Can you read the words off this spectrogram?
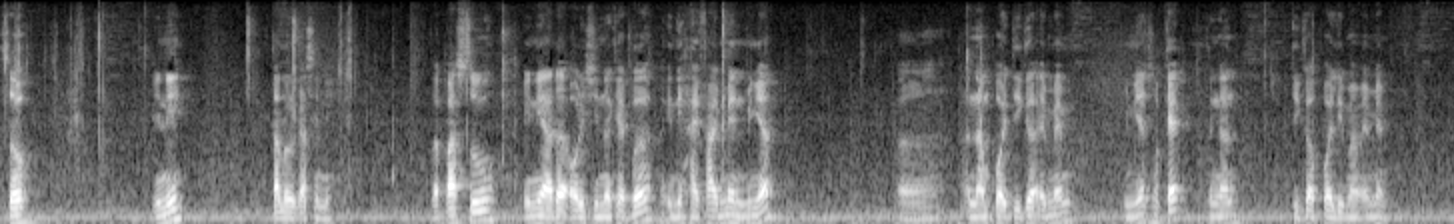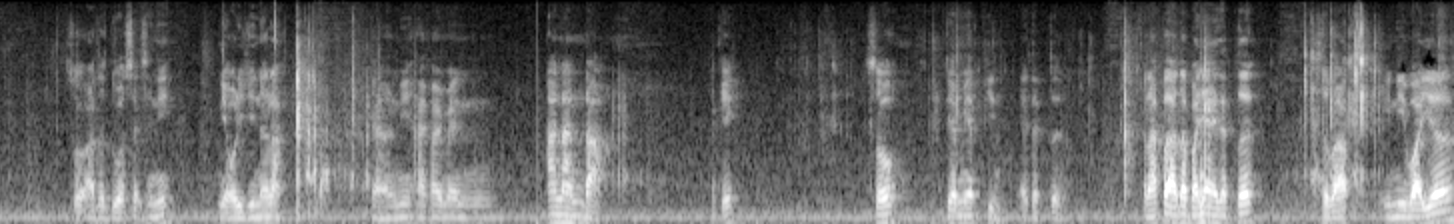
So, ini taruh dekat sini. Lepas tu ini ada original cable, ini Hi-Fi Man punya. Uh, 6.3 mm punya soket dengan 3.5 mm. So ada dua set sini. Ini original lah. Yang ni Hi-Fi Man Ananda. Okay. So dia punya pin adapter. Kenapa ada banyak adapter? Sebab ini wire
